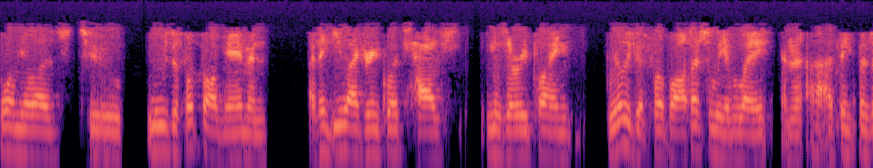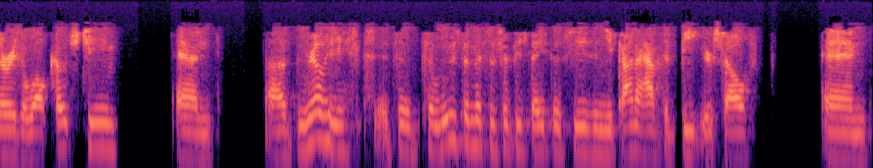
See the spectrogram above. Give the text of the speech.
formulas to lose a football game. And I think Eli Drinkwitz has Missouri playing really good football, especially of late. And uh, I think Missouri's a well coached team. And uh, really, to, to lose to Mississippi State this season, you kind of have to beat yourself. And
